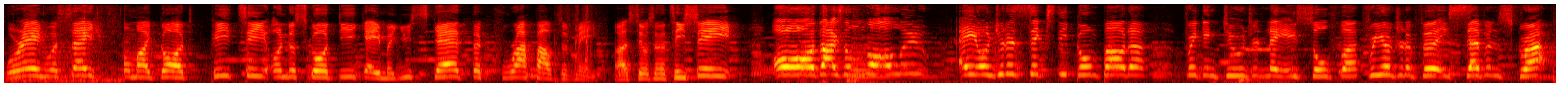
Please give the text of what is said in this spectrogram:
We're in. We're safe. Oh, my God. PT underscore D Gamer. You scared the crap out of me. All right, see what's in the TC. Oh, that is a lot of loot. 860 gunpowder. Freaking 280 sulfur, 337 scrap,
